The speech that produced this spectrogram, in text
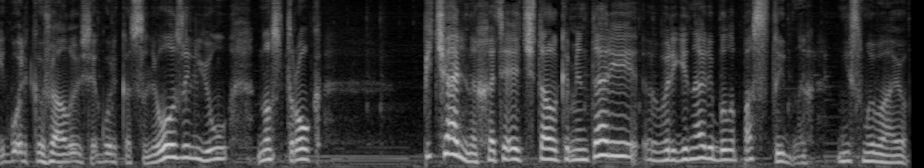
и горько жалуюсь, и горько слезы лью, но строк печальных, хотя я читала комментарии, в оригинале было постыдных, не смываю.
